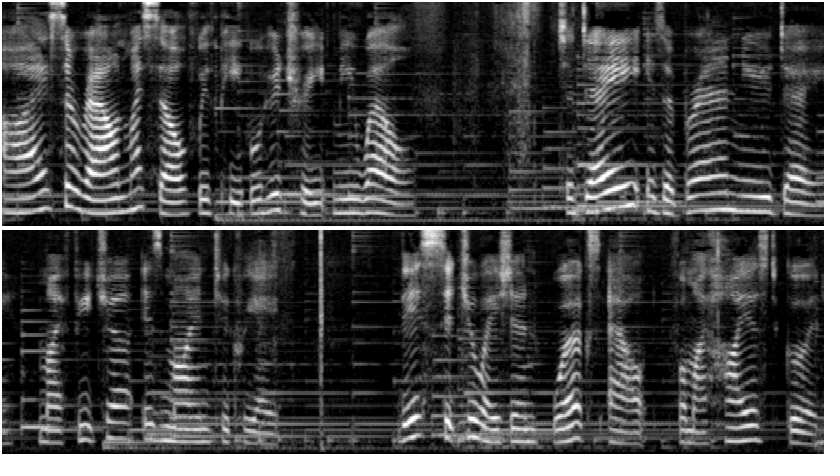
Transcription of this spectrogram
I surround myself with people who treat me well. Today is a brand new day. My future is mine to create. This situation works out for my highest good.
